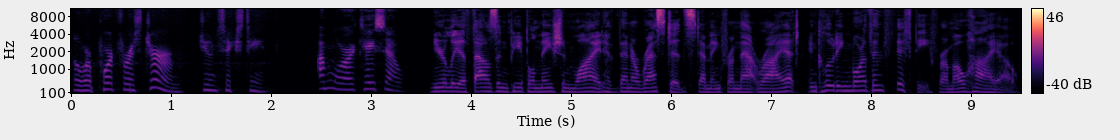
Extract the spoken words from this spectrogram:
He'll report for his term June 16th. I'm Laura Queso. Nearly a thousand people nationwide have been arrested stemming from that riot, including more than 50 from Ohio.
